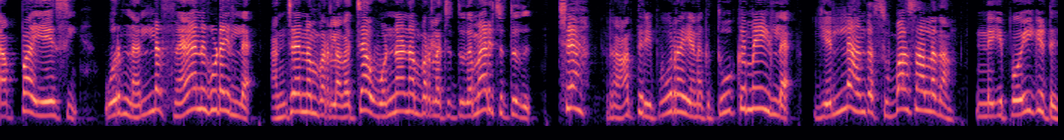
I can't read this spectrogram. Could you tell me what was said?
டப்பா ஏசி ஒரு நல்ல ஃபேன் கூட இல்ல. அஞ்சாம் நம்பர்ல வச்சா ஒன்னா நம்பர்ல சுத்துத மாதிரி சுத்துது. ச்சே ராத்திரி பூரா எனக்கு தூக்கமே இல்ல. எல்லாம் அந்த சுபாசால தான். இன்னைக்கு போய்கிட்டு.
